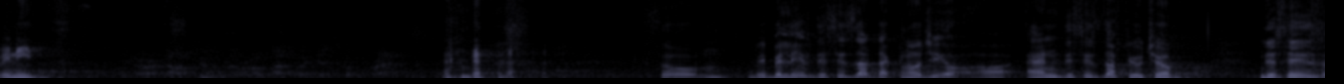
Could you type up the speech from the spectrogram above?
Vinith. So we believe this is the technology uh, and this is the future. This is,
